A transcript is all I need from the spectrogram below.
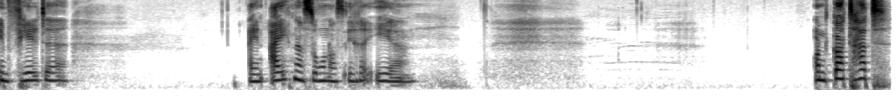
ihm fehlte ein eigener Sohn aus ihrer Ehe. Und Gott hat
